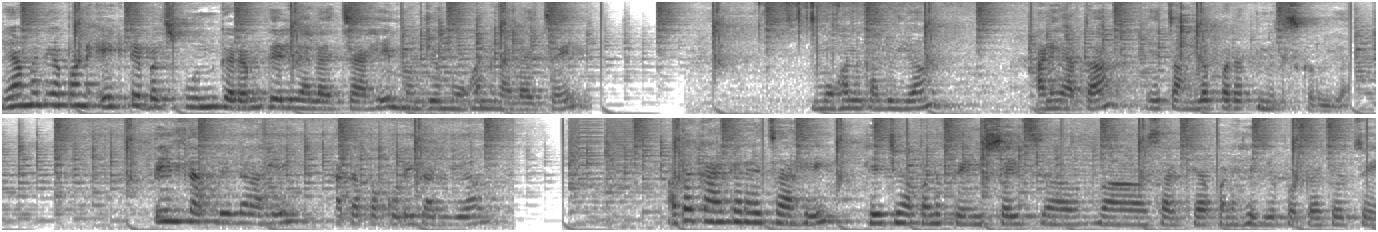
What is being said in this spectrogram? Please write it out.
यामध्ये आपण एक टेबलस्पून गरम तेल घालायचं आहे म्हणजे मोहन घालायचं आहे मोहन घालूया आणि आता हे चांगलं परत मिक्स करूया. तेल टाकलेलं आहे आता पकोडे घालूया. आता काय करायचं आहे? हे जे आपण फ्रेंच साईज सारखे आपण हे जे पोटॅटोचे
